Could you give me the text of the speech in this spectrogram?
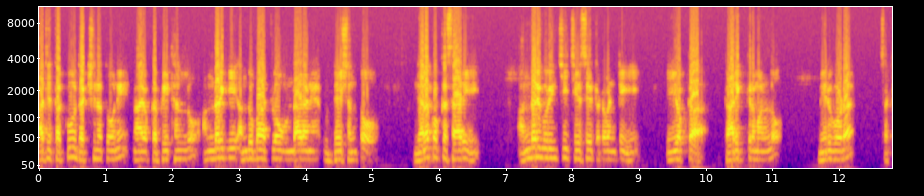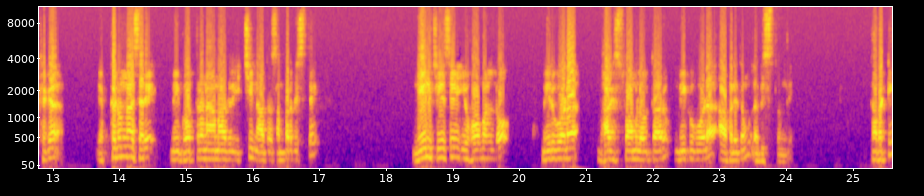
అతి తక్కువ దక్షిణతోనే నా యొక్క పీఠంలో అందరికీ అందుబాటులో ఉండాలనే ఉద్దేశంతో నెలకొక్కసారి అందరి గురించి చేసేటటువంటి ఈ యొక్క కార్యక్రమంలో మీరు కూడా చక్కగా ఎక్కడున్నా సరే మీ గోత్రనామాదులు ఇచ్చి నాతో సంప్రదిస్తే నేను చేసే ఈ హోమంలో మీరు కూడా భాగస్వాములు అవుతారు మీకు కూడా ఆ ఫలితం లభిస్తుంది. కాబట్టి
